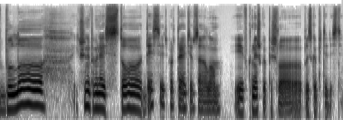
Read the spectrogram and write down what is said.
Було, якщо не помиляюсь, 110 портретів загалом, і в книжку пішло близько 50.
